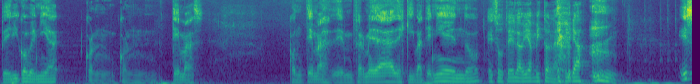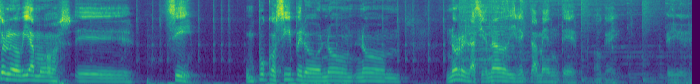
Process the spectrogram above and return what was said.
Federico venía con, con temas con temas de enfermedades que iba teniendo. ¿Eso ustedes lo habían visto en la gira? Eso lo habíamos, eh, sí, un poco sí, pero no, no, no relacionado directamente. Okay. Eh,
